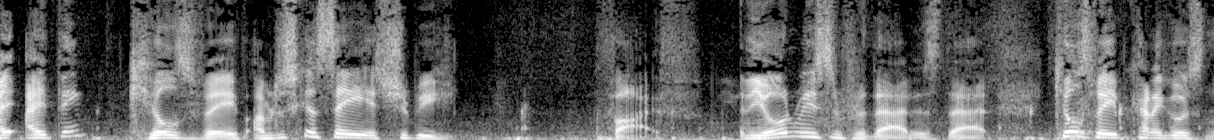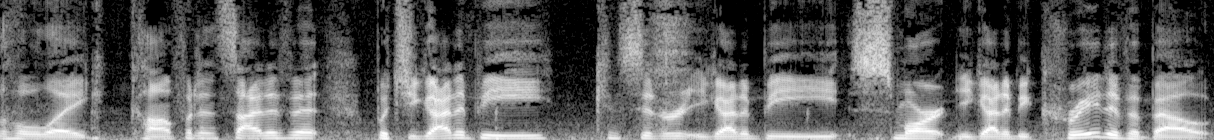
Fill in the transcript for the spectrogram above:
I, I think kills vape. I'm just gonna say it should be five. And the only reason for that is that kills vape kind of goes to the whole like confidence side of it, but you got to be considerate. You got to be smart. You got to be creative about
